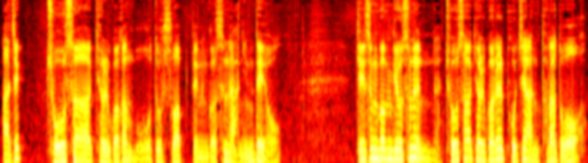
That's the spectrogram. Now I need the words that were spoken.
아직 조사 결과가 모두 수합된 것은 아닌데요. 계승범 교수는 조사 결과를 보지 않더라도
